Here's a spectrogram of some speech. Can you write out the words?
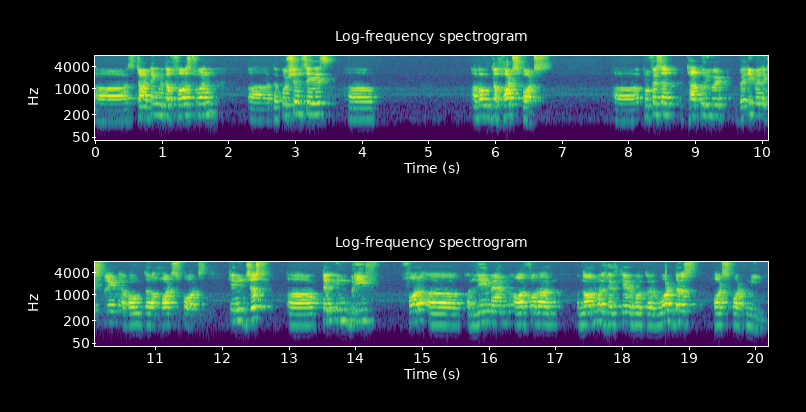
Uh, starting with the first one, uh, the question says uh, about the hotspots. Uh, Professor Thakur, you very well explained about the hotspots. Can you just uh, tell in brief for a, a layman or for a, a normal healthcare worker what does hotspot mean?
